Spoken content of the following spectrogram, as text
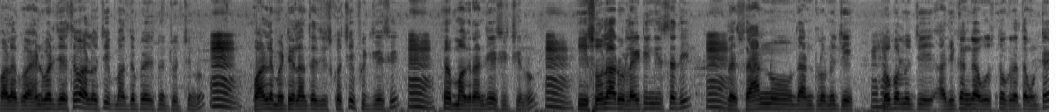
వాళ్ళకు హ్యాండ్ వర్క్ చేస్తే వాళ్ళు వచ్చి మధ్యప్రదేశ్ నుంచి వచ్చిండ్రు. వాళ్ళే మెటీరియల్ అంతా తీసుకొచ్చి ఫిట్ చేసి మాకు రన్ చేసి ఇచ్చిండ్రు. ఈ సోలార్ లైటింగ్ ఇస్తుంది. ప్లస్ ఫ్యాన్ దాంట్లో నుంచి లోపల నుంచి అధికంగా ఉష్ణోగ్రత ఉంటే.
